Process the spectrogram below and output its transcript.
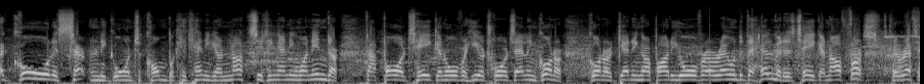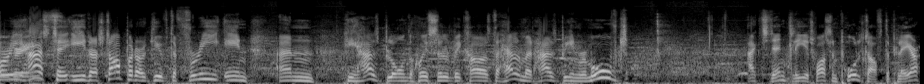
a goal is certainly going to come. But Kilkenny are not sitting anyone in there. That ball taken over here towards Ellen Gunner. Gunner getting her body over around it. The helmet is taken off her. The referee has to either stop it or give the free in, and he has blown the whistle because the helmet has been removed accidentally. It wasn't pulled off the player.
